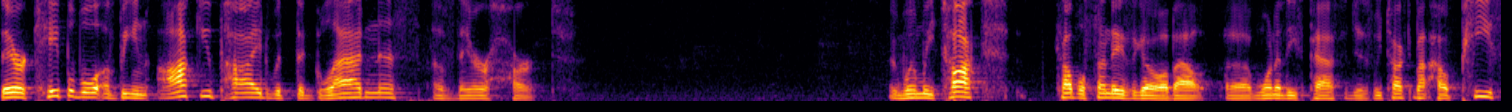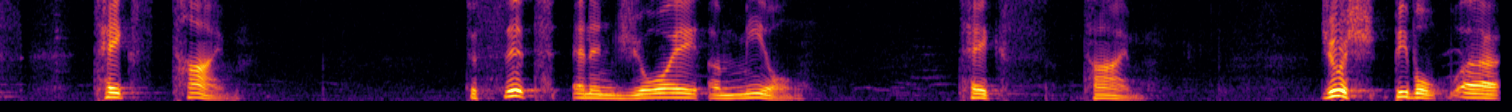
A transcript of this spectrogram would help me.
they are capable of being occupied with the gladness of their heart. And when we talked a couple Sundays ago about uh, one of these passages, we talked about how peace takes time. To sit and enjoy a meal takes time. Jewish people uh,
